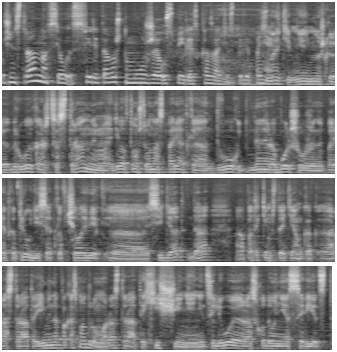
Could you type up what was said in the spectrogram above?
очень странно в сфере того, что мы уже успели сказать, успели понять. Знаете, мне немножко другое кажется странным. Дело в том, что у нас порядка двух, наверное, больше уже, порядка трех десятков человек э, сидят, да, а по таким статьям, как растрата, именно по космодрому, растраты, хищение, нецелевое расходование средств,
